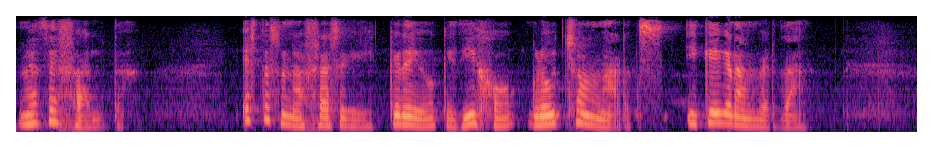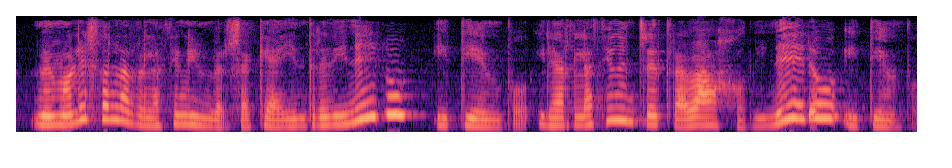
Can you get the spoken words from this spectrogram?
me hace falta. Esta es una frase que creo que dijo Groucho Marx y qué gran verdad. Me molesta la relación inversa que hay entre dinero y tiempo y la relación entre trabajo, dinero y tiempo.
